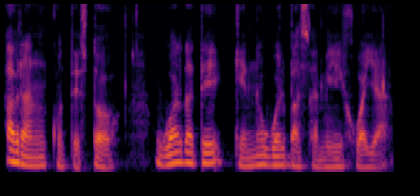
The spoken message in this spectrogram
Abraham contestó, guárdate que no vuelvas a mi hijo allá.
